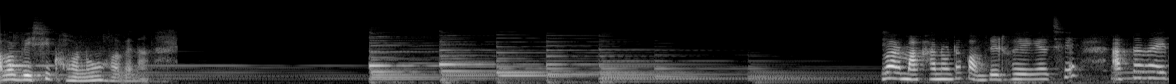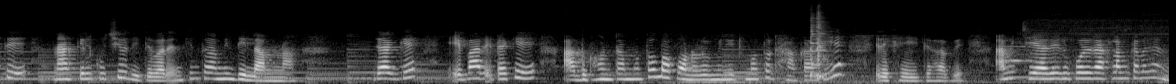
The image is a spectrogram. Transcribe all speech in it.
আবার বেশি ঘনও হবে না। এবার মাখানোটা কমপ্লিট হয়ে গেছে, আপনারা এতে নারকেল কুচিও দিতে পারেন, কিন্তু আমি দিলাম না। যাকে এবার এটাকে আধ ঘণ্টা মতো বা পনেরো মিনিট মতো ঢাকা দিয়ে রেখে দিতে হবে। আমি চেয়ারের উপরে রাখলাম কেন জানো?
